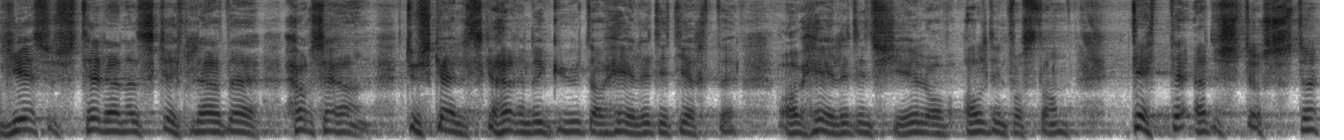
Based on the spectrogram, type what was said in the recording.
Jesus til denne skriftlærde Hør, sier han. Du skal elske Herren din Gud av hele ditt hjerte, av hele din sjel og av all din forstand. Dette er det største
